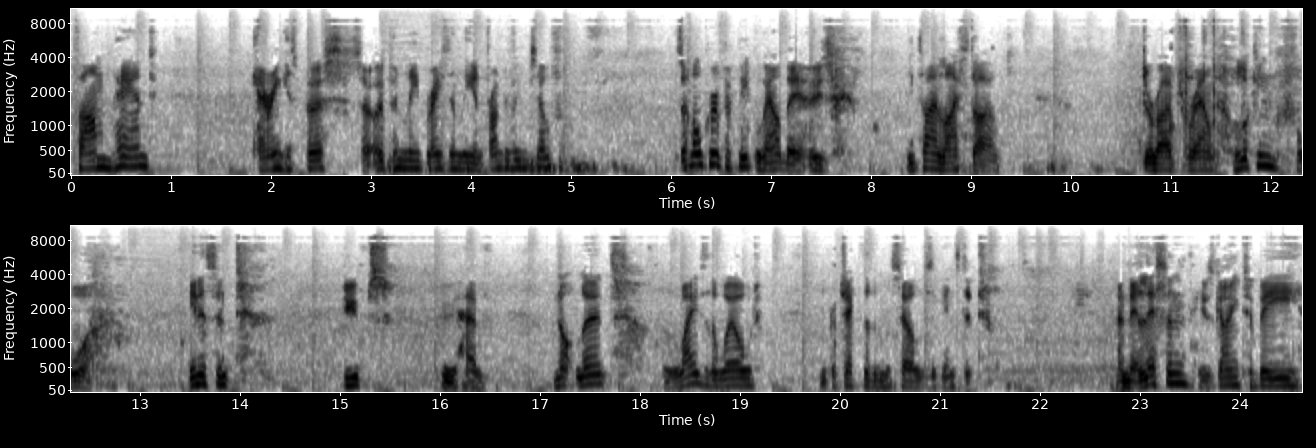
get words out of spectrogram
farm hand carrying his purse so openly, brazenly in front of himself. There's a whole group of people out there whose entire lifestyle derived around looking for innocent dupes who have not learnt the ways of the world and protected themselves against it. And their lesson is going to be,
